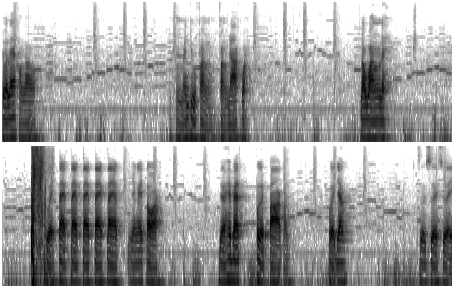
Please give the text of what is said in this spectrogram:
ตัวแรกของเรา มันอยู่ฝั่งฝั่งดาร์กว่ะ ระวังเลย สวย แตกแตกแตกแตกแตกยังไงต่อ เดี๋ยวให้แบทเปิดปากก่อน เปิดยัง สวยสวยสวย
